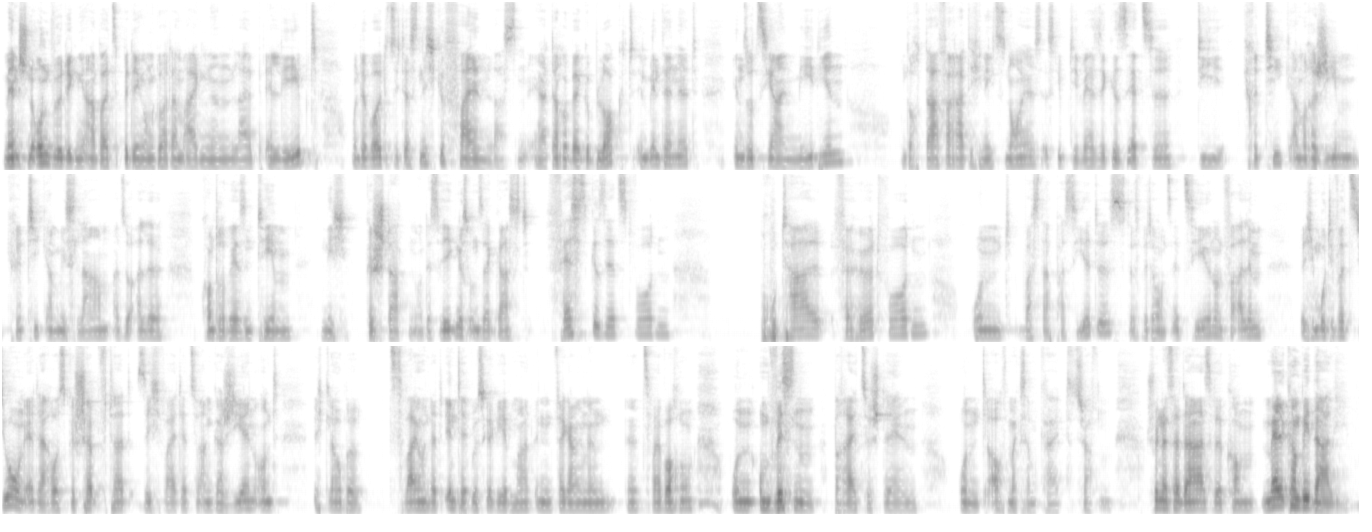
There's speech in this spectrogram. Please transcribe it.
menschenunwürdigen Arbeitsbedingungen dort am eigenen Leib erlebt und er wollte sich das nicht gefallen lassen. Er hat darüber geblockt im Internet, in sozialen Medien und auch da verrate ich nichts Neues. Es gibt diverse Gesetze, die Kritik am Regime, Kritik am Islam, also alle kontroversen Themen nicht gestatten. Und deswegen ist unser Gast festgesetzt worden brutal verhört worden und was da passiert ist, das wird er uns erzählen und vor allem, welche Motivation er daraus geschöpft hat, sich weiter zu engagieren und ich glaube 200 Interviews gegeben hat in den vergangenen äh, zwei Wochen, um, um Wissen bereitzustellen und Aufmerksamkeit zu schaffen. Schön, dass er da ist. Willkommen, Melkom Vidali.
